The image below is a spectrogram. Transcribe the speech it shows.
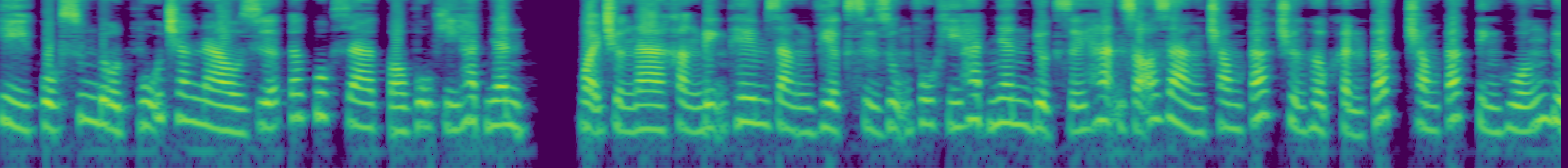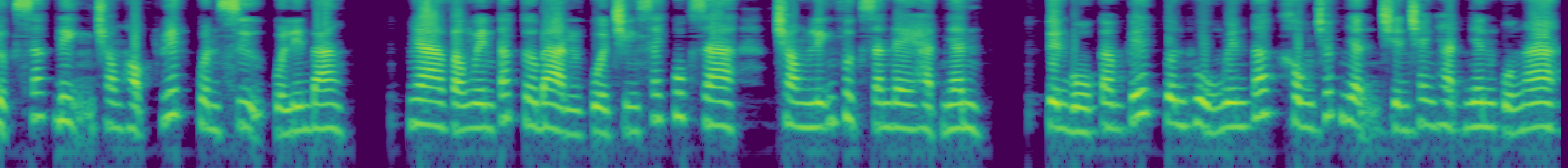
kỳ cuộc xung đột vũ trang nào giữa các quốc gia có vũ khí hạt nhân. Ngoại trưởng Nga khẳng định thêm rằng việc sử dụng vũ khí hạt nhân được giới hạn rõ ràng trong các trường hợp khẩn cấp trong các tình huống được xác định trong học thuyết quân sự của liên bang. Nga và nguyên tắc cơ bản của chính sách quốc gia trong lĩnh vực gian đe hạt nhân. Tuyên bố cam kết tuân thủ nguyên tắc không chấp nhận chiến tranh hạt nhân của Nga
